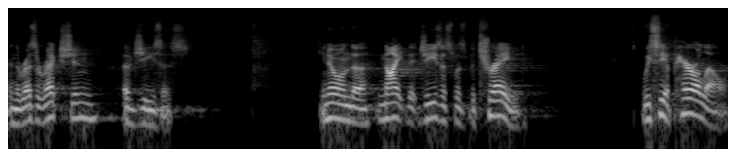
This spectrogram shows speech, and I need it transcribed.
and the resurrection of Jesus. You know, on the night that Jesus was betrayed, we see a parallel.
